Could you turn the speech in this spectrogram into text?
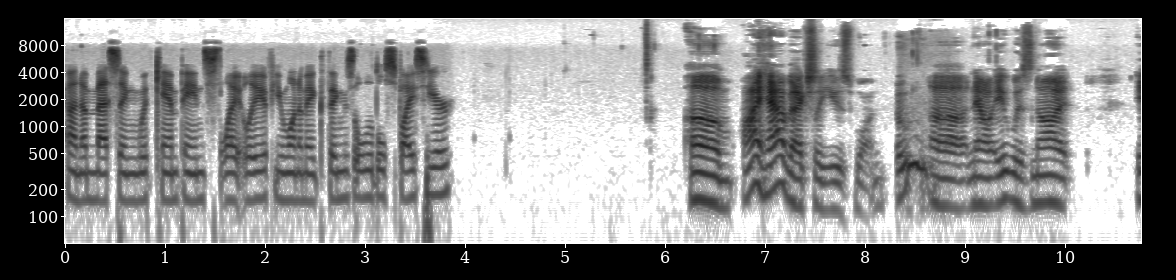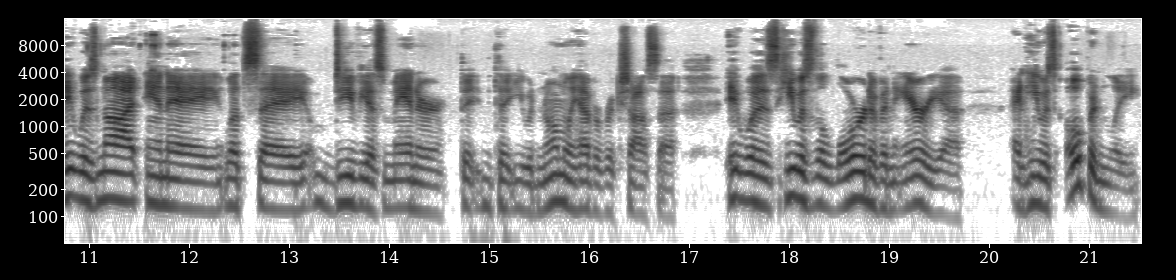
kind of messing with campaigns slightly if you want to make things a little spicier. Um I have actually used one. Ooh. Uh, now it was not, it was not in a let's say devious manner that that you would normally have a Rikshasa. It was he was the lord of an area, and he was openly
